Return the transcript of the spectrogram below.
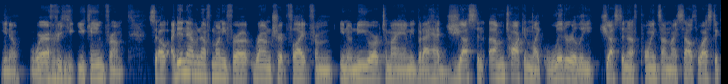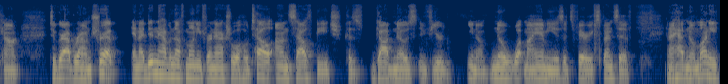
you know wherever you, you came from. So i didn't have enough money for a round trip flight from you know new york to miami but i had just an i'm talking like literally just enough points on my southwest account to grab round trip and i didn't have enough money for an actual hotel on south beach because god knows if you're you know know what miami is it's very expensive and i had no money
